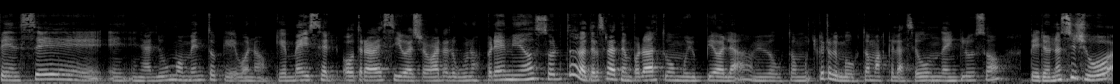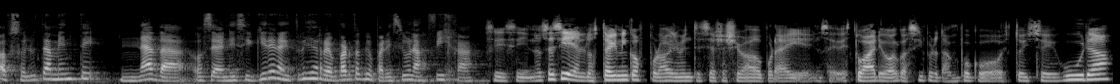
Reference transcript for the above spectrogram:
pensé en, algún momento que, bueno, que Maisel otra vez iba a llevar algunos premios, sobre todo la tercera temporada estuvo muy piola, a mí me gustó mucho, creo que me gustó más que la segunda incluso, pero no se llevó absolutamente nada, o sea, ni siquiera en actriz de reparto que parecía una fija. Sí, sí, no sé si en los técnicos probablemente se haya llevado por ahí, en ese vestuario o algo así, pero tampoco estoy segura.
